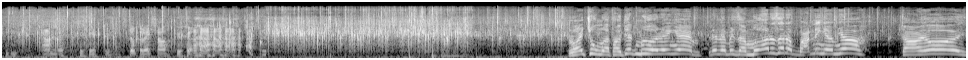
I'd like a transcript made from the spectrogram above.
Ăn đấy. Chốc cái đấy sau. Nói chung là thời tiết mưa đấy anh em. Nên là bây giờ mỡ nó rất là bắn anh em nhá. Trời ơi.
